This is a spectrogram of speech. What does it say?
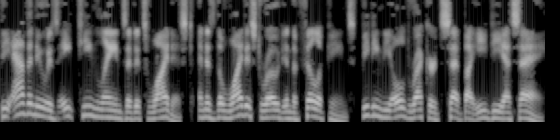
The avenue is 18 lanes at its widest, and is the widest road in the Philippines, beating the old record set by EDSA.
